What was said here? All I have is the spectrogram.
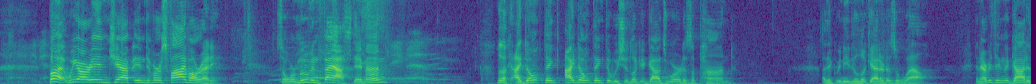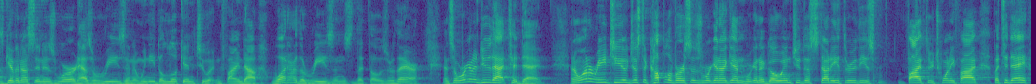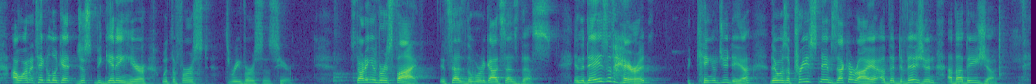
But we are in chap into verse 5 already. So we're moving fast, amen? Amen. Look, I don't think I don't think that we should look at God's word as a pond. I think we need to look at it as a well. And everything that God has given us in His Word has a reason, and we need to look into it and find out what are the reasons that those are there. And so we're going to do that today. And I want to read to you just a couple of verses. We're going to, again, we're going to go into this study through these 5 through 25. But today, I want to take a look at just beginning here with the first three verses here. Starting in verse 5, it says, the Word of God says this In the days of Herod, the king of Judea, there was a priest named Zechariah of the division of Abijah.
